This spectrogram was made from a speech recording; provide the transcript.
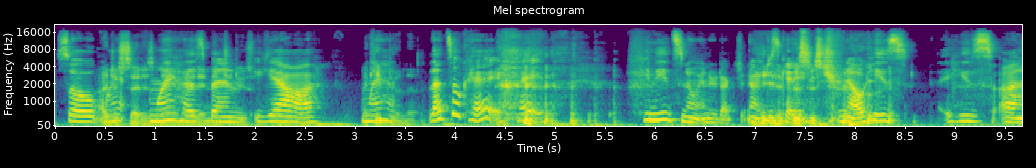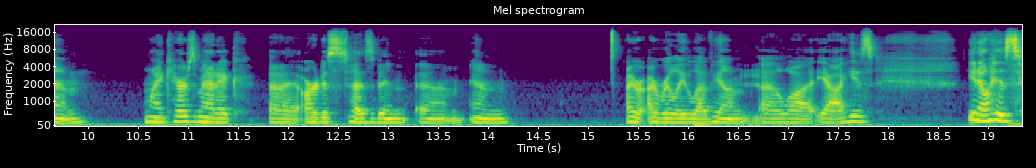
So I my, just said his my name. Husband, him yeah, I my keep doing that. That's okay. Hey, he needs no introduction. No, I'm just Yeah, kidding. this is true. No, he's he's um my charismatic uh, artist husband, um, and I I really love him a lot. Yeah, he's you know his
